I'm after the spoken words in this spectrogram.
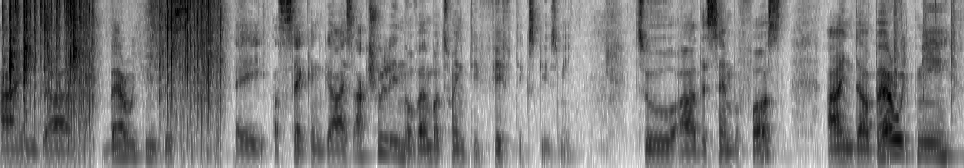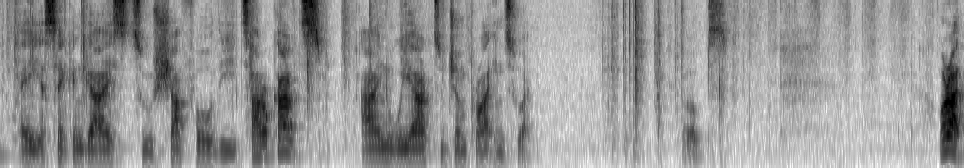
And uh, bear with me just a, a second, guys. Actually, November 25th, excuse me, to uh, December 1st. And uh, bear with me a, second, guys, to shuffle the tarot cards and we are to jump right into it. Oops. Alright,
